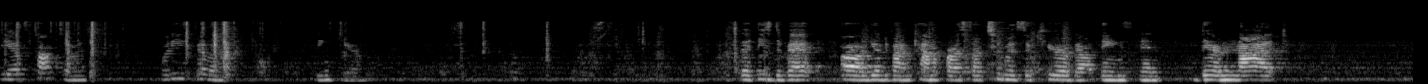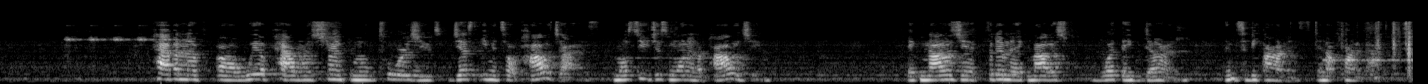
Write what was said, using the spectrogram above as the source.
Yes, talk to me. What are you feeling? Thank you. that these divine, uh, your divine counterparts are too insecure about things and they're not have enough uh, willpower and strength to move towards you, just even to apologize. Most of you just want an apology, acknowledging for them to acknowledge what they've done and to be honest and upfront about it.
